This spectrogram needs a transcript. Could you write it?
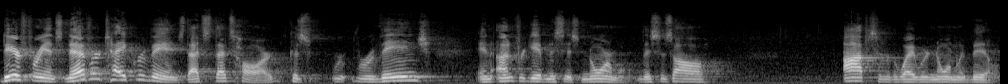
Dear friends, never take revenge. That's, that's hard because re- revenge and unforgiveness is normal. This is all opposite of the way we're normally built.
